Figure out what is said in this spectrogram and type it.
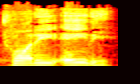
2080.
